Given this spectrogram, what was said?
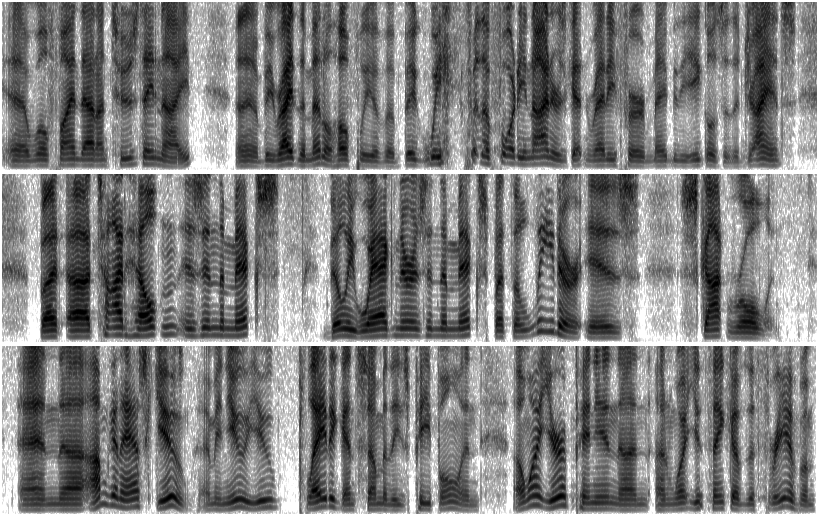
uh, we'll find out on Tuesday night and it'll be right in the middle, hopefully, of a big week for the 49ers getting ready for maybe the Eagles or the Giants. But uh, Todd Helton is in the mix. Billy Wagner is in the mix, but the leader is Scott Rolen. And uh, I'm going to ask you. I mean, you you played against some of these people, and I want your opinion on, on what you think of the three of them.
